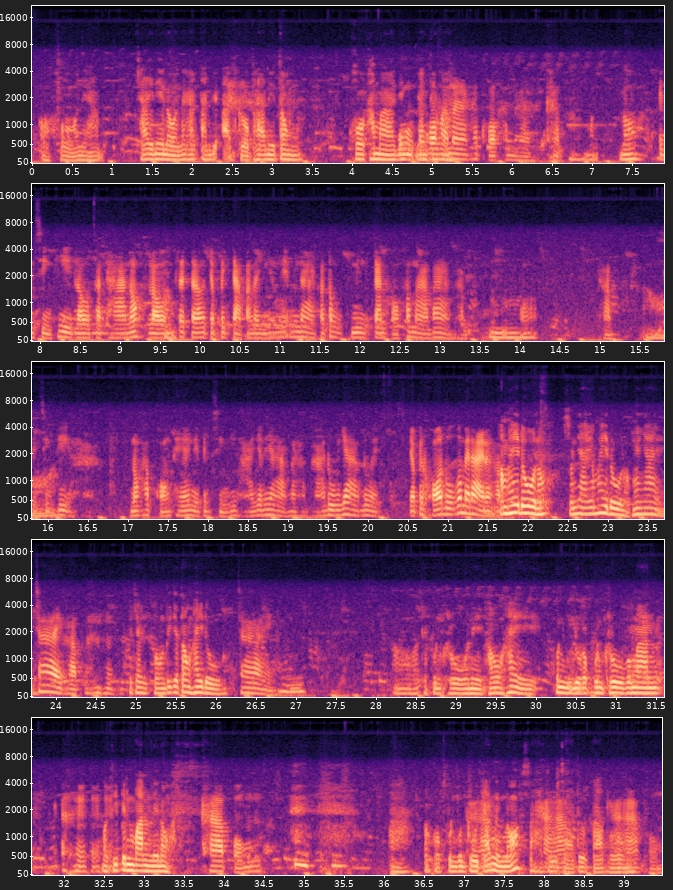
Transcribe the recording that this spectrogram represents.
โอ้โหเนี่ยครับ ใช่แน่นอนนะครับการอัดกรอบพระนี่ต้องขอขมาจริงต้องขอที่ขว่ามาครับขอขมาครับ เนาะเป็นสิ่งที่เราศรัทธาเนาะเราครับถ้าเราจะไปจับอะไรอย่างเงี้ยไม่ได้ก็ต้องมีการขอขมาบ้างครับอืมอ๋อครับเป็นสิ่งที่หาเนาะครับของแท้เนี่ยเป็นสิ่งที่หายากๆนะครับ หาดูยากด้วยอย่าไปขอดูก็ไม่ได้นะครับทำให้ดูเนาะส่วนใหญ่ก็ไม่ให้ดูหรอกง่ายใช่ครับๆไม่ใช่ของที่จะต้องให้ดู ใช่อ๋อแต่คุณครูนี่เขาให้คุณอยู่กับคุณครูประมาณบางทีเป็นวันเลยเนาะครับผม อ่าต้อง ขอบคุณคุณครูอีกครั้งหนึ่งเนาะสาธุครับสาธุครับผม ครับผม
